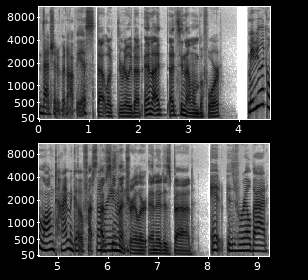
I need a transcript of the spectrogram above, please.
that should have been obvious. That looked really bad, and I I'd seen that one before. maybe like a long time ago for some reason. I've seen that trailer and it is bad. It is real bad.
